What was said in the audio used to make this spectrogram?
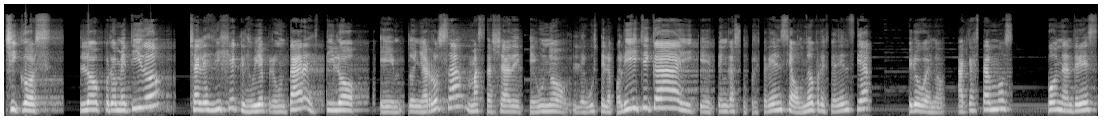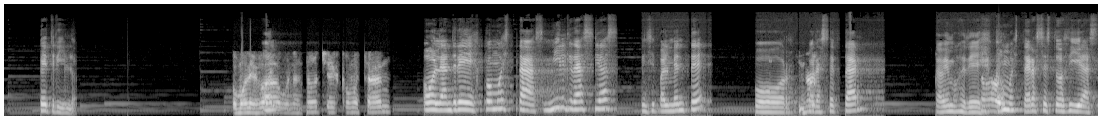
chicos, lo prometido, ya les dije que les voy a preguntar, estilo eh, Doña Rosa, más allá de que uno le guste la política y que tenga su preferencia o no preferencia, pero bueno, acá estamos con Andrés Petrilo. ¿Cómo les va? Hola. Buenas noches, ¿cómo están? Hola Andrés, ¿cómo estás? Mil gracias principalmente por, No. por aceptar. Sabemos de No. cómo estarás estos días.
